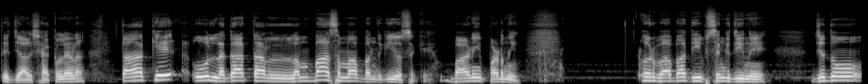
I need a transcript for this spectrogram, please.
ਤੇ ਜਲ ਛਕ ਲੈਣਾ ਤਾਂ ਕਿ ਉਹ ਲਗਾਤਾਰ ਲੰਬਾ ਸਮਾਂ ਬੰਦਗੀ ਹੋ ਸਕੇ। ਬਾਣੀ ਪੜ੍ਹਨੀ। ਔਰ ਬਾਬਾ ਦੀਪ ਸਿੰਘ ਜੀ ਨੇ ਜਦੋਂ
